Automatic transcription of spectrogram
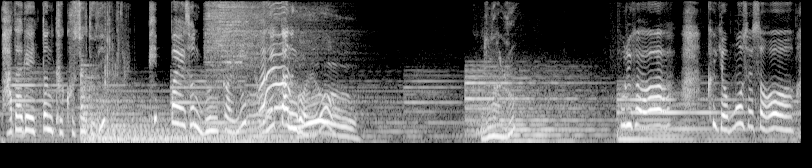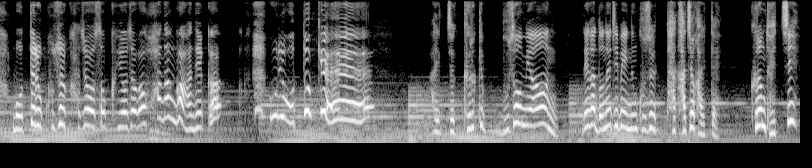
바닥에 있던 그 구슬들이 핏바에선 눈깔로 변했다는 거예요. 눈알로? 우리가 그 연못에서 멋대로 구슬 가져와서 그 여자가 화난 거 아닐까? 우리 어떡해? 아이 저 그렇게 무서우면 내가 너네 집에 있는 구슬 다 가져갈게. 그럼 됐지?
